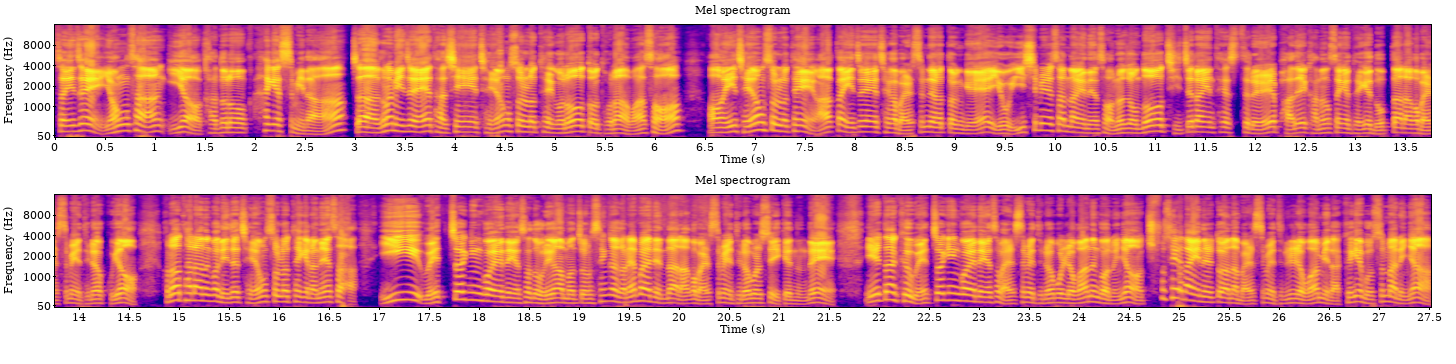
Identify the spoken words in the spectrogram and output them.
자 이제 영상 이어가도록 하겠습니다. 자 그럼 이제 다시 제형 솔로텍으로 또 돌아와서 어, 이 제형 솔로텍 아까 이제 제가 말씀드렸던 게 요 21선 라인에서 어느 정도 지지 라인 테스트를 받을 가능성이 되게 높다라고 말씀을 드렸고요. 그렇다라는 건 이제 제형 솔로텍이라는 회사 이 외적인 거에 대해서도 우리가 한번 좀 생각을 해봐야 된다라고 말씀을 드려볼 수 있겠는데 일단 그 외적인 거에 대해서 말씀을 드려보려고 하는 거는요 추세 라인을 또 하나 말씀을 드리려고 합니다. 그게 무슨 말이냐?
